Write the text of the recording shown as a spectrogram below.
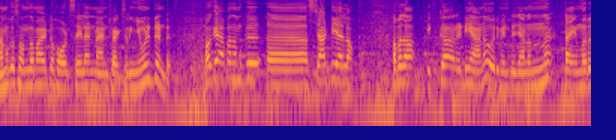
നമുക്ക് സ്വന്തമായിട്ട് ഹോൾസെയിൽ ആൻഡ് മാനുഫാക്ചറിങ് യൂണിറ്റ് ഉണ്ട്. ഓക്കെ അപ്പോൾ നമുക്ക് സ്റ്റാർട്ട് ചെയ്യാമല്ലോ അപ്പോൾ ദാ ഇക്ക റെഡിയാണ് ഒരു മിനിറ്റ് ഞാനൊന്ന് ടൈമർ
